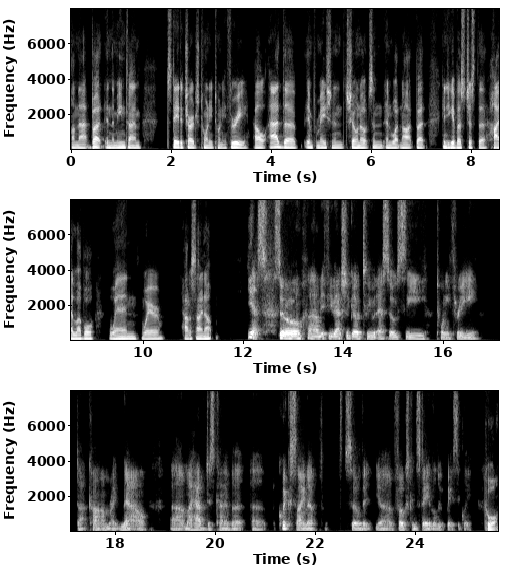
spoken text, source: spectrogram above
on that. But in the meantime, state of charge 2023. I'll add the information in show notes and and whatnot. But can you give us just the high level when, where, how to sign up? Yes. So um, if you actually go to soc23.com right now. Um, I have just kind of a, a quick sign up so that uh, folks can stay in the loop, basically. Cool.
